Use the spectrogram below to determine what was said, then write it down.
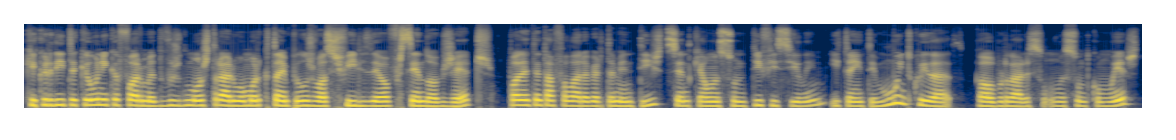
que acredita que a única forma de vos demonstrar o amor que têm pelos vossos filhos é oferecendo objetos, podem tentar falar abertamente disto, sendo que é um assunto dificílimo e têm de ter muito cuidado ao abordar um assunto como este,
